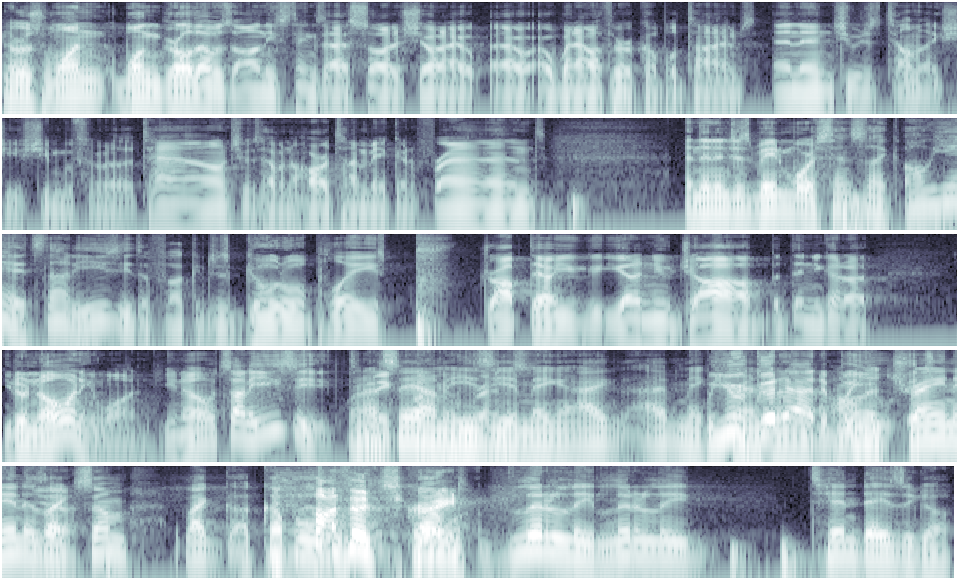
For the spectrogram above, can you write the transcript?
there was one one girl that was on these things I saw at a show, and I, I, I went out with her a couple times, and then she was just telling me like she she moved from another town, she was having a hard time making friends, and then it just made more sense. Like, oh yeah, it's not easy to fucking just go to a place, pff, drop down, you, you got a new job, but then you gotta you don't know anyone, you know, it's not easy. To when I say I'm easy friends. at making, I I make. But you're good on, at it, but on you- the train. And it's yeah. like some like a couple On the train. couple- literally, literally. Ten days ago,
